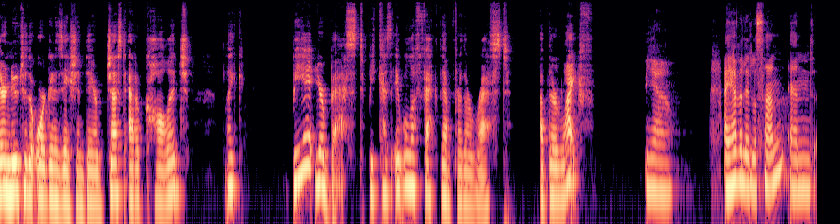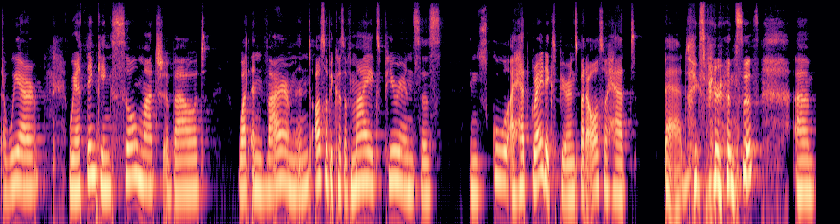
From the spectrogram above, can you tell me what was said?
They're new to the organization, they're just out of college, like be at your best because it will affect them for the rest of their life. Yeah. I have a little son and we are we are thinking so much about what environment also because of my experiences in school I had great experience but I also had bad experiences um,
